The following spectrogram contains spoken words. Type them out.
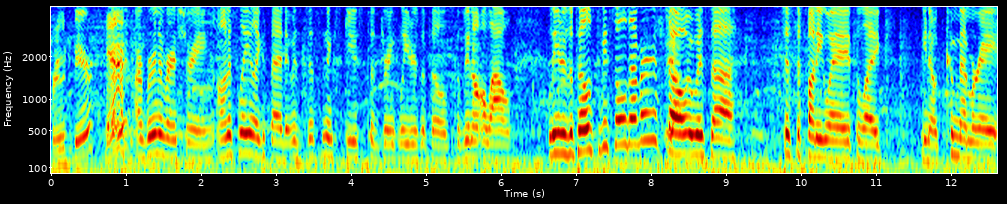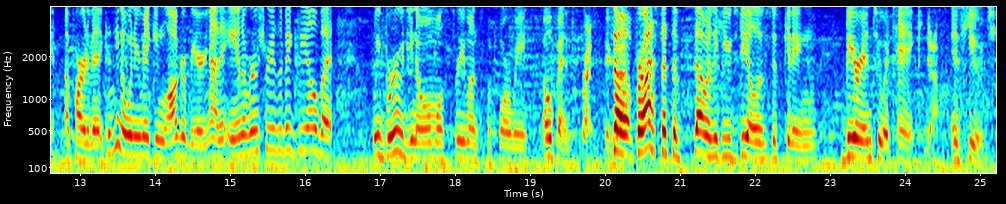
brewed beer. Right? Yeah, our brew anniversary. Honestly, like I said, it was just an excuse to drink liters of Pils because we don't allow liters of Pils to be sold ever. So yeah. it was uh, just a funny way to like, you know, commemorate a part of it. Because you know, when you're making lager beer, yeah, the anniversary is a big deal, but we brewed, you know, almost three months before we opened. Right. Exactly. So for us, that's a that was a huge deal. Is just getting beer into a tank yeah. is huge.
